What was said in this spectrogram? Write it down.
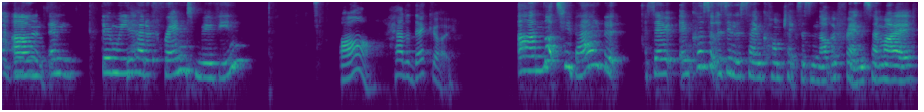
um, and then we yeah. had a friend move in. Oh, how did that go? Um, not too bad, but so and because it was in the same complex as another friend, so my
